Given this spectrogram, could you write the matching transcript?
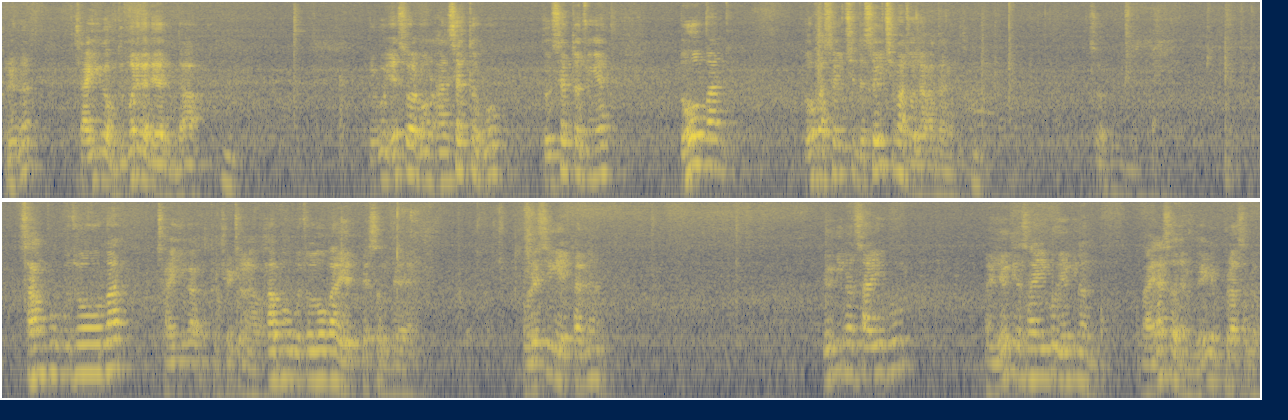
그러면 자기가 우두머리가 돼야 된다 그리고 예스와 노는 한 세트고 그 세트 중에 노만 노가 서위치인데 서위치만 조작한다는 거죠. 그래서 상부 구조만 자기가 어떤 결정을 하고 하부 구조가 예스인데 모래시계에 있다면 여기는 사이고 아니, 여기는 사이고 여기는 마이너스가 되는 거예요. 여기 플러스라고.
